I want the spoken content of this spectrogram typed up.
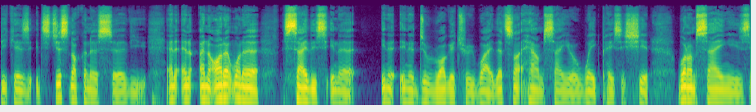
because it's just not going to serve you. And and and I don't want to say this in a in a, in a derogatory way. That's not how I'm saying you're a weak piece of shit. What I'm saying is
